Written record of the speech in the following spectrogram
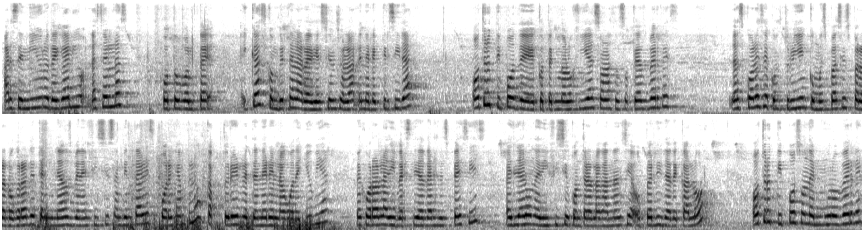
arseniuro de galio. Las células fotovoltaicas convierten la radiación solar en electricidad. Otro tipo de ecotecnologías son las azoteas verdes, las cuales se construyen como espacios para lograr determinados beneficios ambientales, por ejemplo, capturar y retener el agua de lluvia, mejorar la diversidad de las especies, aislar un edificio contra la ganancia o pérdida de calor. Otro tipo son el muro verde.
